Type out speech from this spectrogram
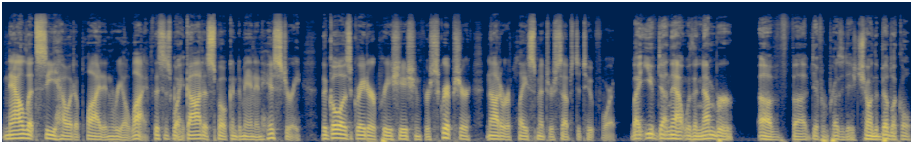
now let's see how it applied in real life. This is what right. God has spoken to man in history. The goal is greater appreciation for Scripture, not a replacement or substitute for it. But you've done that with a number of uh, different presentations showing the biblical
